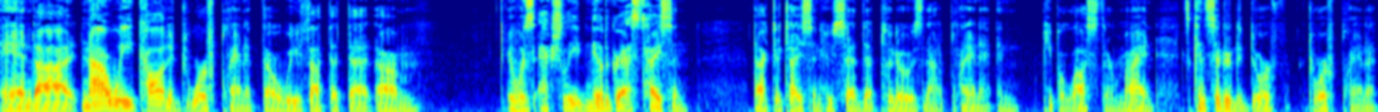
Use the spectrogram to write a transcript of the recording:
and uh, now we call it a dwarf planet, though we thought that that um, it was actually Neil deGrasse Tyson, Dr. Tyson, who said that Pluto is not a planet, and people lost their mind. It's considered a dwarf dwarf planet.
